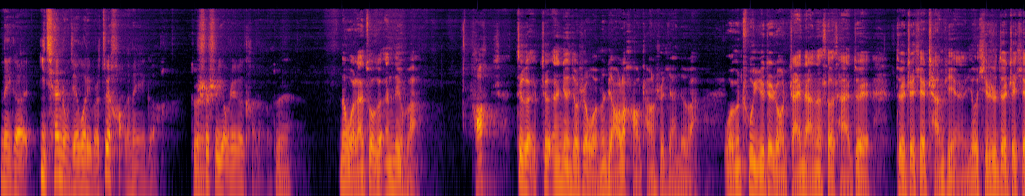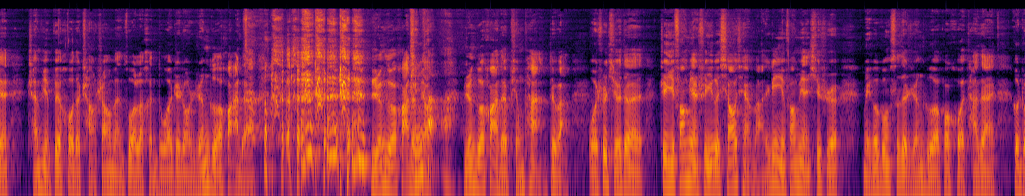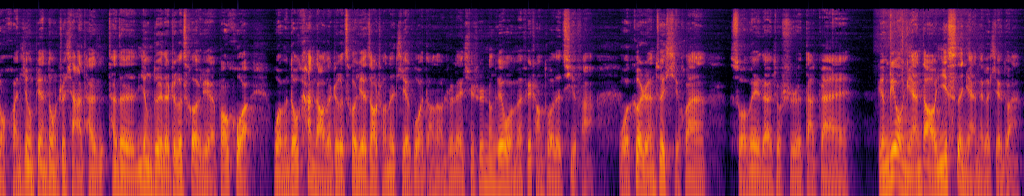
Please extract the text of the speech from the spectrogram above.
那个一千种结果里边最好的那一个，对是是有这个可能的。对。那我来做个 ending 吧。好，这个这个 ending 就是我们聊了好长时间，对吧？我们出于这种宅男的色彩，对对这些产品，尤其是对这些产品背后的厂商们，做了很多这种人格化的 人格化的评描人格化的评判，对吧？我是觉得这一方面是一个消遣吧，另一方面，其实每个公司的人格，包括它在各种环境变动之下，它它的应对的这个策略，包括我们都看到的这个策略造成的结果等等之类，其实能给我们非常多的启发。我个人最喜欢所谓的就是大概零六年到一四年那个阶段，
